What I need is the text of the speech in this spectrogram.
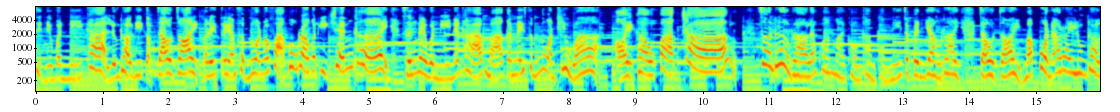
ษิตในวันนี้ค่ะ ลุงทองดีกับเจ้าจ้อย ก็ได้เตรียมสำนวนมาฝากพวกเรากันอีกเช่นเคย ซึ่งในวันนี้นะคะมากันในสำนวนที่ว่าอ้อยเข้าปากช้างส่วนเรื่องราวและความหมายของคำคำนี้จะเป็นอย่างไร เจ้าจ้อยมาป่วนอะไรลุงทอง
